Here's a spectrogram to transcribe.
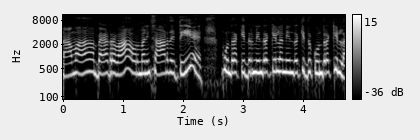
ನಾವ ಬ್ಯಾಡ್ರವಾ ಅವ್ರ ಮನೆ ಸಾರ್ದೈತಿ ಕುಂದ್ರಕ್ಕಿದ್ರ ನಿಂದ್ರಕ್ಕಿಲ್ಲ, ನಿಂದ್ರಕ್ಕಿದ್ರ ಕುಂದ್ರಕ್ಕಿಲ್ಲ.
